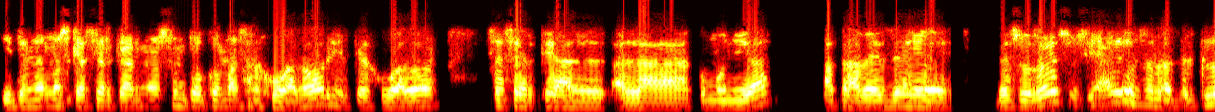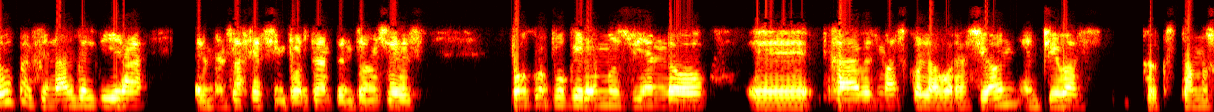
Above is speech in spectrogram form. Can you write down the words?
y tenemos que acercarnos un poco más al jugador y que el jugador se acerque al, a la comunidad a través de de sus redes sociales o las del club, al final del día el mensaje es importante. Entonces, poco a poco iremos viendo eh, cada vez más colaboración. En Chivas creo que estamos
